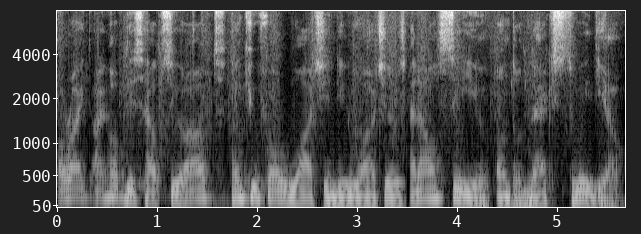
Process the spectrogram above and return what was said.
Alright, I hope this helps you out. Thank you for watching dear watchers and I'll see you on the next video.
